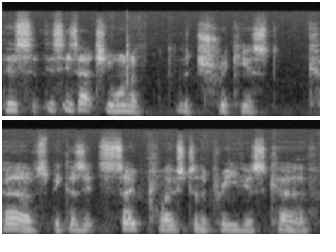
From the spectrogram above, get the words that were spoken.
This this is actually one of the trickiest curves because it's so close to the previous curve.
